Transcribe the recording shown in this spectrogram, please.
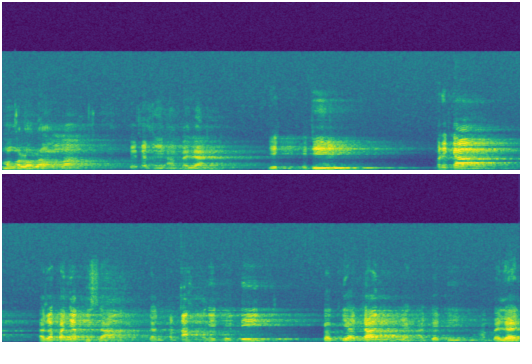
mengelola kegiatan di Ambalan. Jadi, mereka harapannya bisa dan pernah mengikuti kegiatan yang ada di Ambalan.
